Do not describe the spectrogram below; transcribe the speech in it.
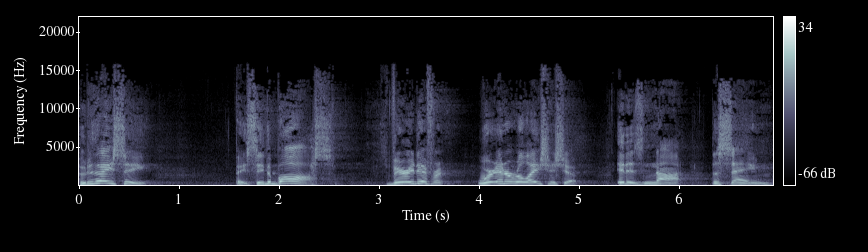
Who do they see? They see the boss. It's very different. We're in a relationship. It is not the same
